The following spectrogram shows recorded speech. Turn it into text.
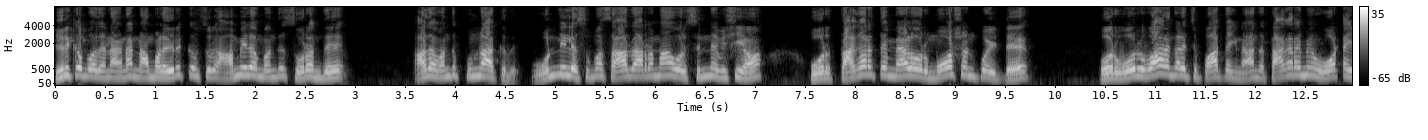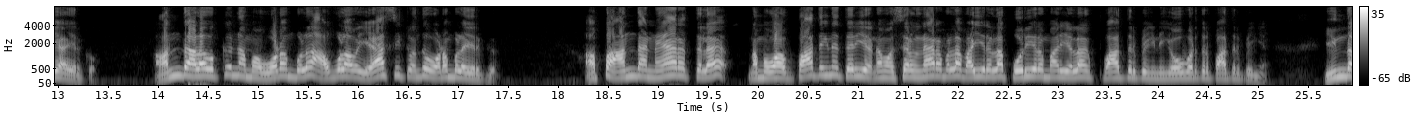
இருக்கும்போது என்னாங்கன்னா நம்மளை இருக்கும் சு அமிலம் வந்து சுரந்து அதை வந்து புண்ணாக்குது. ஒன்றில் சும்மா சாதாரணமாக ஒரு சின்ன விஷயம் ஒரு தகரத்தை மேலே ஒரு மோஷன் போயிட்டு ஒரு ஒரு வாரம் கழித்து பார்த்தீங்கன்னா அந்த தகரமே ஓட்டையாக இருக்கும். அந்த அளவுக்கு நம்ம உடம்புல அவ்வளவு ஆசிட் வந்து உடம்புல இருக்குது அப்போ அந்த நேரத்தில் நம்ம பார்த்தீங்கன்னா தெரியும். நம்ம சில நேரமெல்லாம் வயிறெல்லாம் பொரியிற மாதிரியெல்லாம் பார்த்துருப்பீங்க. நீங்கள் ஒவ்வொருத்தரும் பார்த்துருப்பீங்க. இந்த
